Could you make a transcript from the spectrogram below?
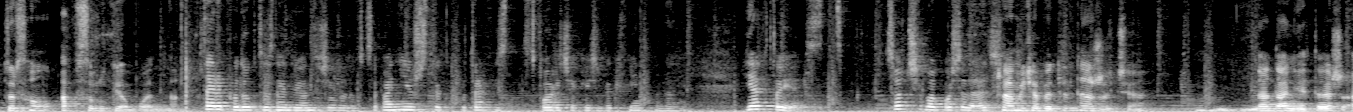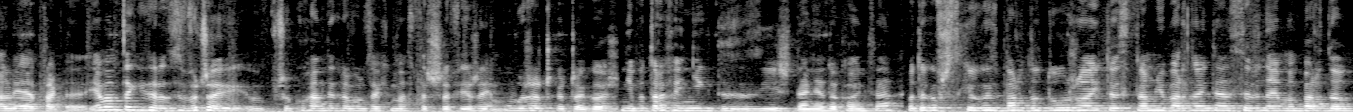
które są absolutnie obłędne. Cztery produkty znajdujące się w lodówce. Pani już tak potrafi stworzyć jakieś wykwintne danie. Jak to jest? Co trzeba posiadać? Trzeba mieć apetyt na życie. Na danie też, ale ja tak, ja mam taki teraz zwyczaj przy kuchanych rewolucjach i Masterchefie, że jem łyżeczkę czegoś, nie potrafię nigdy zjeść dania do końca, bo tego wszystkiego jest bardzo dużo i to jest dla mnie bardzo intensywne, ja mam bardzo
